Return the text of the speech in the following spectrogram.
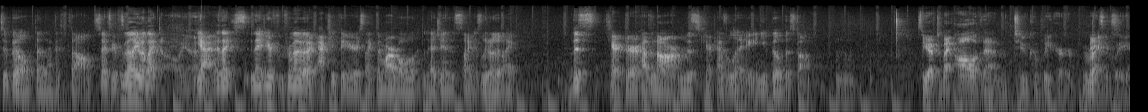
to build the 11th doll. So if you're familiar with like doll, yeah. yeah, like if you're familiar with like action figures like the Marvel Legends, like it's literally like this character has an arm, this character has a leg, and you build this doll. So you have to buy all of them to complete her, Right. basically.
